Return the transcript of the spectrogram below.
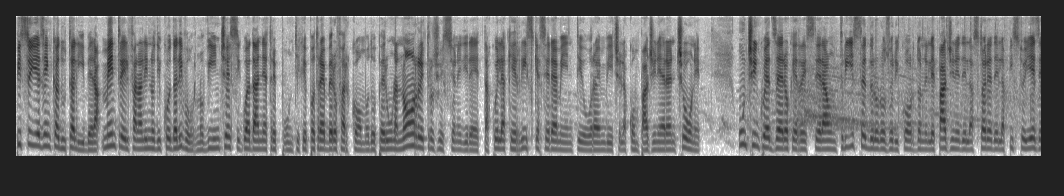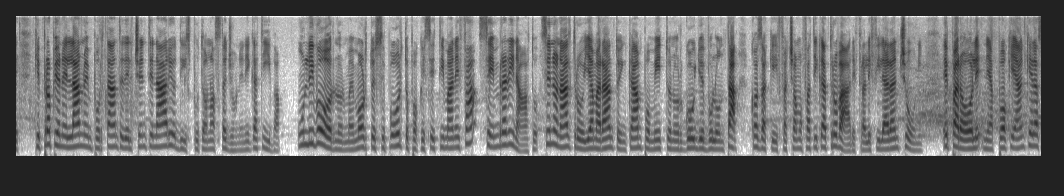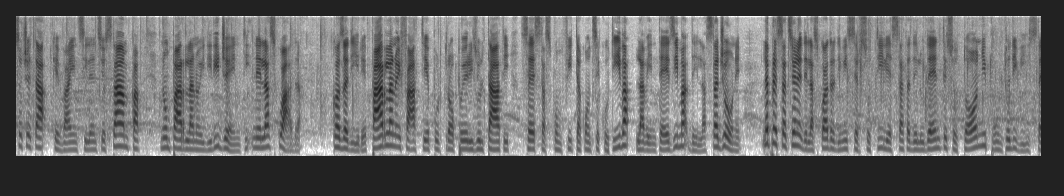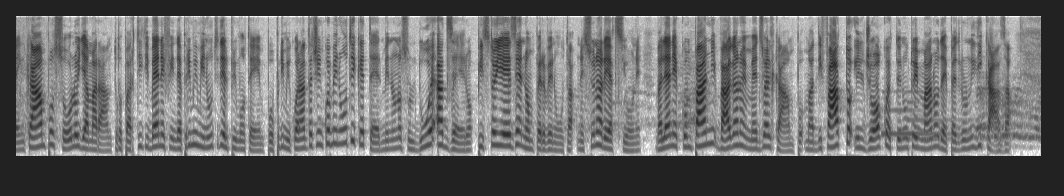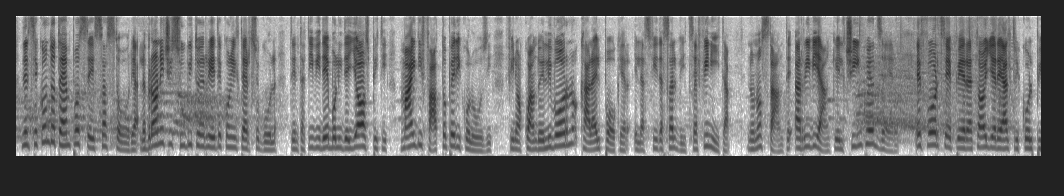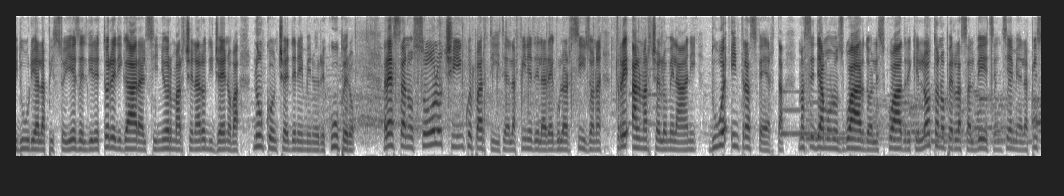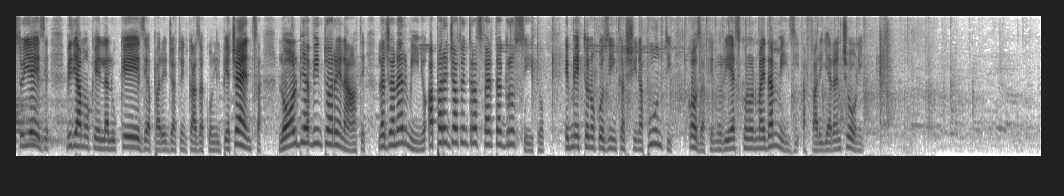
Pistoiese in caduta libera, mentre il fanalino di coda Livorno vince e si guadagna tre punti che potrebbero far comodo per una non retrocessione diretta, quella che rischia seriamente ora invece la compagine arancione. Un 5-0 che resterà un triste e doloroso ricordo nelle pagine della storia della Pistoiese che proprio nell'anno importante del centenario disputa una stagione negativa. Un Livorno, ormai morto e sepolto poche settimane fa, sembra rinato. Se non altro gli Amaranto in campo mettono orgoglio e volontà, cosa che facciamo fatica a trovare fra le file arancioni. E parole ne ha poche anche la società, che va in silenzio stampa. Non parlano i dirigenti né la squadra. Cosa dire? Parlano i fatti e purtroppo i risultati. Sesta sconfitta consecutiva, la ventesima della stagione. La prestazione della squadra di mister Sottili è stata deludente sotto ogni punto di vista. In campo solo gli Amaranto, partiti bene fin dai primi minuti del primo tempo, primi 45 minuti che terminano sul 2-0. Pistoiese non pervenuta, nessuna reazione. Valiani e compagni vagano in mezzo al campo, ma di fatto il gioco è tenuto in mano dai padroni di casa. Nel secondo tempo stessa storia, Lebronici subito in rete con il terzo gol, tentativi deboli degli ospiti, mai di fatto pericolosi, fino a quando il Livorno cala il poker e la sfida salvezza è finita nonostante arrivi anche il 5-0. E forse per togliere altri colpi duri alla Pistoiese il direttore di gara, il signor Marcenaro di Genova, non concede nemmeno il recupero. Restano solo 5 partite alla fine della regular season, 3 al Marcello Melani, 2 in trasferta. Ma se diamo uno sguardo alle squadre che lottano per la salvezza insieme alla Pistoiese, vediamo che la Lucchese ha pareggiato in casa con il Piacenza, l'Olbi ha vinto a Renate, la Gian Erminio ha pareggiato in trasferta a Grosseto e mettono così in cascina punti cosa che non riescono ormai da mesi a fare gli arancioni.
